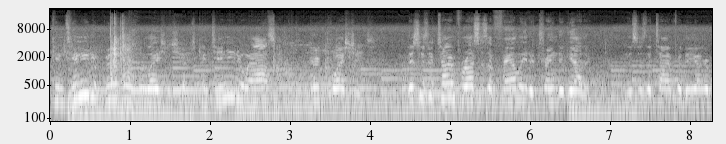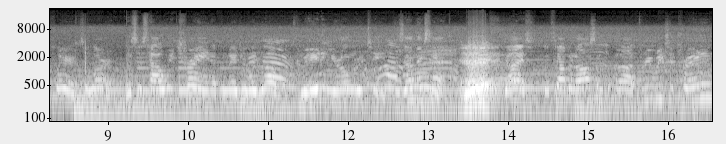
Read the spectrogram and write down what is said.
Continue to build those relationships. Continue to ask good questions. This is a time for us as a family to train together. And this is the time for the younger players to learn. This is how we train at the major league level, creating your own routine. Does that make sense? Yeah. Guys, let's have an awesome uh, three weeks of training,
